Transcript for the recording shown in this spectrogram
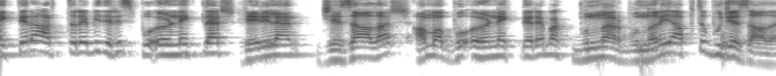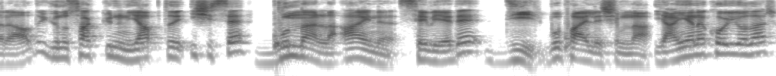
örnekleri arttırabiliriz. Bu örnekler verilen cezalar ama bu örneklere bak bunlar bunları yaptı bu cezaları aldı. Yunus Akgün'ün yaptığı iş ise bunlarla aynı seviyede değil. Bu paylaşımla yan yana koyuyorlar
